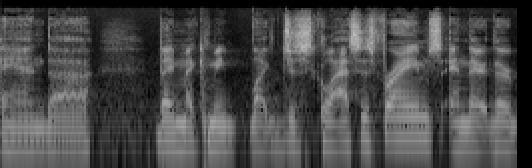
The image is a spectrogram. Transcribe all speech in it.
and uh, they make me like just glasses frames, and they're they're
